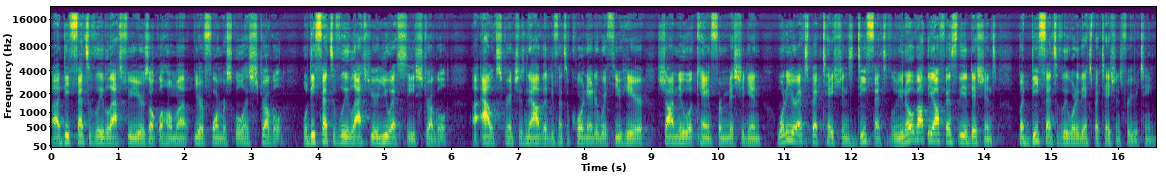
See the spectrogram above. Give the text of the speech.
Uh, defensively, the last few years, Oklahoma, your former school, has struggled. Well, defensively, last year, USC struggled. Uh, Alex Grinch is now the defensive coordinator with you here. Shaun Nua came from Michigan. What are your expectations defensively? You know about the offense, the additions, but defensively, what are the expectations for your team?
